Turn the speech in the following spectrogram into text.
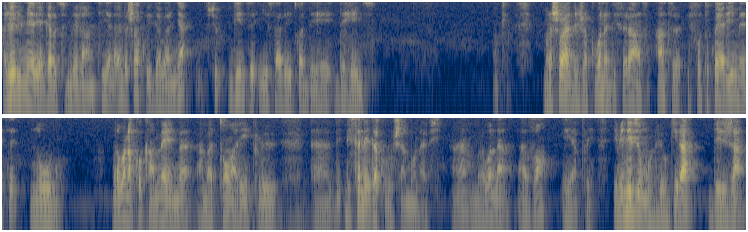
hariyo lumiere yagarutse muri lentille nayo ndashobora kuyigabanya bwize iyi stade yitwa dehaze murashobora deja kubona difference entre ifoto uko yari imeze n'ubu. Murabona ko même amaton ari plus euh, bi- bisa neza kurusha mon avis hein? murabona avant et après. Ibi nivyo umuntu yogira deja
